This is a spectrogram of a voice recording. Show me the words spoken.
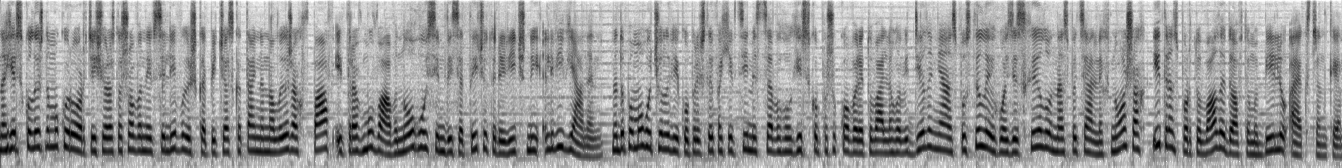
На гірськолижному курорті, що розташований в селі Вишка, під час катання на лижах впав і травмував ногу 74-річний львів'янин. На допомогу чоловіку прийшли фахівці місцевого гірсько-пошуково-рятувального відділення, спустили його зі схилу на спеціальних ношах і транспортували до автомобілю екстренки.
